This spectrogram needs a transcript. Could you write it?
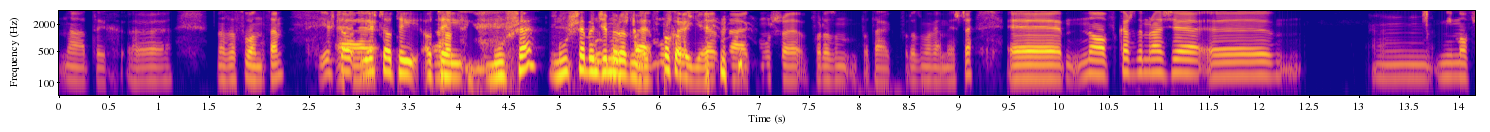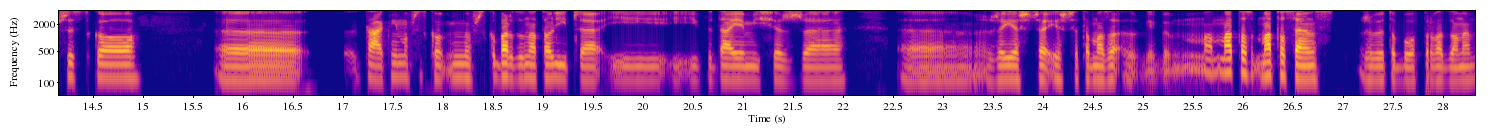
na tych, e, na zasłonce. Jeszcze, e, jeszcze o tej, o tej muszę, muszę będziemy muszę, rozmawiać, spokojnie. Muszę jeszcze, tak, muszę, porozm tak, porozmawiamy jeszcze. E, no, w każdym razie mm, mimo wszystko tak, mimo wszystko, mimo wszystko bardzo na to liczę i, i, i wydaje mi się, że że jeszcze, jeszcze to ma, jakby ma, ma, to, ma to sens, żeby to było wprowadzone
